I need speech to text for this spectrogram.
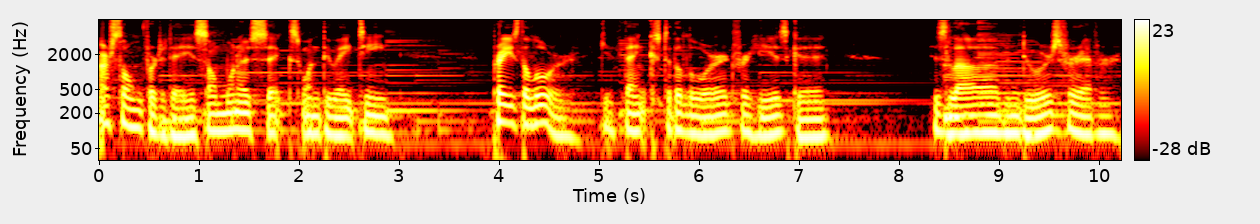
Our psalm for today is Psalm 106, 1 through 18. Praise the Lord. Give thanks to the Lord, for he is good. His love endures forever.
